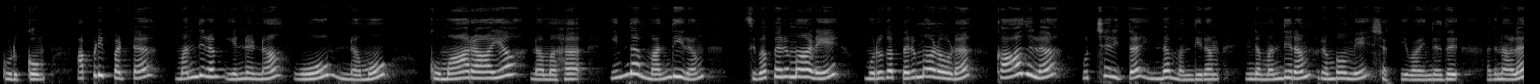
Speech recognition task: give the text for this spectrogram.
கொடுக்கும். அப்படிப்பட்ட மந்திரம் என்னன்னா ஓம் நமோ குமாராய நமக இந்த மந்திரம் சிவபெருமானே முருகப்பெருமானோட காதில் உச்சரித்த இந்த மந்திரம். இந்த மந்திரம் ரொம்பவுமே சக்தி வாய்ந்தது. அதனால்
